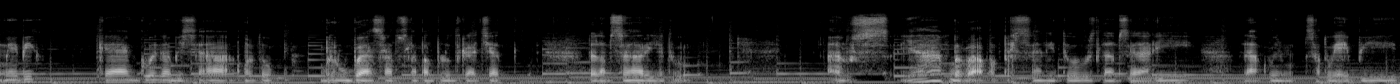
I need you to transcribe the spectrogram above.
maybe kayak gue gak bisa untuk berubah 180 derajat dalam sehari itu harus ya beberapa persen itu dalam sehari lakuin satu habit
